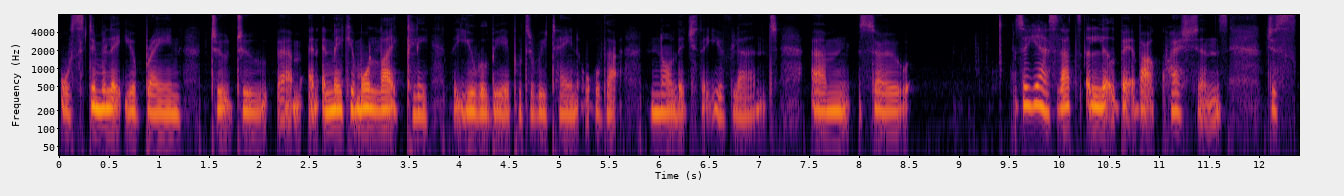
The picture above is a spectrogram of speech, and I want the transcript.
or stimulate your brain to to um, and, and make it more likely that you will be able to retain all that knowledge that you've learnt. so so, yes, yeah, so that's a little bit about questions. Just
